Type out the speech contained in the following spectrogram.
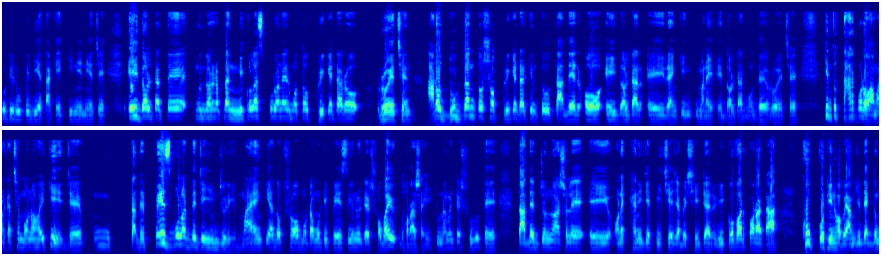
কোটি রুপি দিয়ে তাকে কিনে নিয়েছে। এই দলটাতে ধরেন আপনার নিকোলাস পুরনের মতো ক্রিকেটারও রয়েছেন। আরও দুর্দান্ত সব ক্রিকেটার কিন্তু তাদের ও এই দলটার, এই র্যাঙ্কিং মানে এই দলটার মধ্যে রয়েছে। কিন্তু তারপরও আমার কাছে মনে হয় কি যে তাদের পেস বোলারদের যে ইঞ্জুরি মায়াঙ্ক ইয়াদব সহ মোটামুটি পেস ইউনিটের সবাই ধরাশায়ী। টুর্নামেন্টের শুরুতে তাদের জন্য আসলে এই অনেকখানি যে পিছিয়ে যাবে, সেইটা রিকভার করাটা খুব কঠিন হবে। আমি যদি একদম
